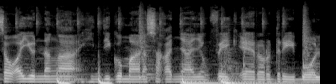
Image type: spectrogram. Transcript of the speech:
So ayun na nga, hindi gumana sa kanya yung fake error dribble.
